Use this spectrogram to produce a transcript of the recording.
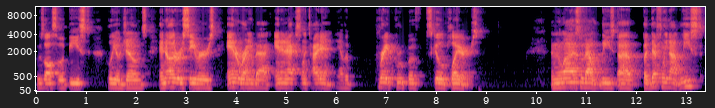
who's also a beast, Julio Jones, and other receivers, and a running back, and an excellent tight end. They have a great group of skilled players. And then last, without least, uh, but definitely not least,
